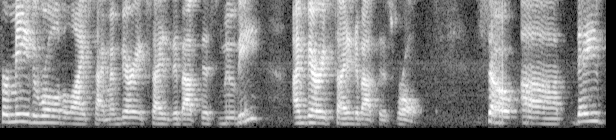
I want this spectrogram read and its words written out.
for me the role of a lifetime. I'm very excited about this movie. I'm very excited about this role. So uh, they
